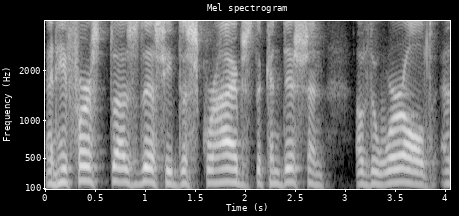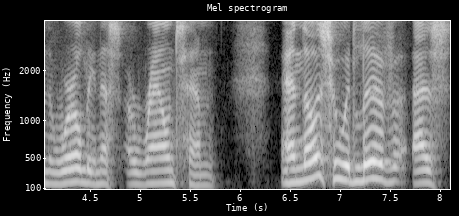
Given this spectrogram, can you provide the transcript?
And he first does this he describes the condition of the world and the worldliness around him. And those who would live as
